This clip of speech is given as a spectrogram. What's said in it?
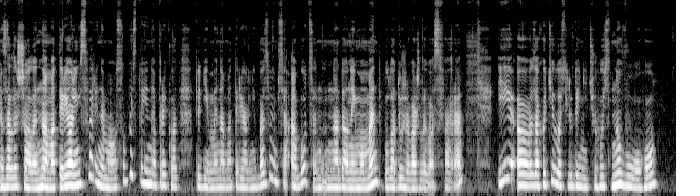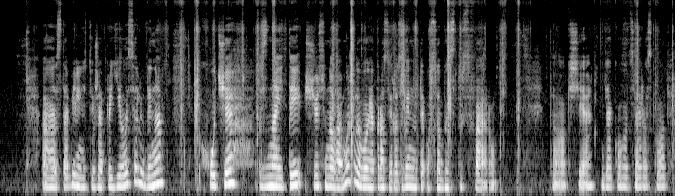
залишали на матеріальній сфері, нема особистої, наприклад. Тоді ми на матеріальній базуємося, або це на даний момент була дуже важлива сфера. І захотілося людині чогось нового. Стабільність вже приїлася, людина хоче знайти щось нове. Можливо, якраз і розвинути особисту сферу. Так, ще для кого цей розклад?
